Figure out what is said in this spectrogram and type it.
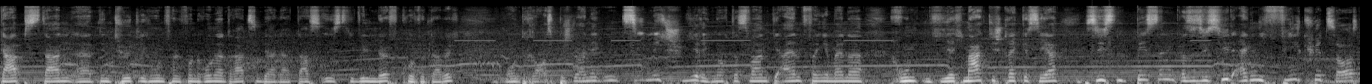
gab es dann äh, den tödlichen Unfall von Ronald Ratzenberger. Das ist die Villeneuve-Kurve, glaube ich. Und rausbeschleunigen ziemlich schwierig noch. Das waren die Anfänge meiner Runden hier. Ich mag die Strecke sehr. Sie ist ein bisschen, also sie sieht eigentlich viel kürzer aus.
